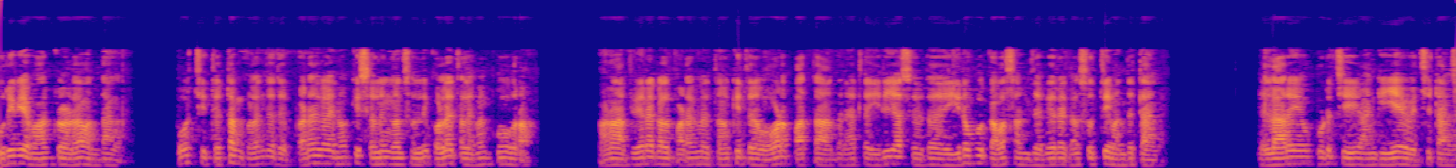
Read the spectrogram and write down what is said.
உருவிய வாட்களோட வந்தாங்க. போச்சு திட்டம் குலைஞ்சது. படகுகளை நோக்கி செல்லுங்கன்னு சொல்லி கொள்ளை தலைவன் கூவுறான். ஆனா வீரர்கள் படகுகளை நோக்கி திரு ஓட பார்த்தா அந்த நேரத்துல இலியாஸ் இரும்பு கவசம் அணிஞ்ச வீரர்கள் சுத்தி வந்துட்டாங்க. எல்லாரையும் பிடிச்சி அங்கேயே வச்சுட்டாங்க.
